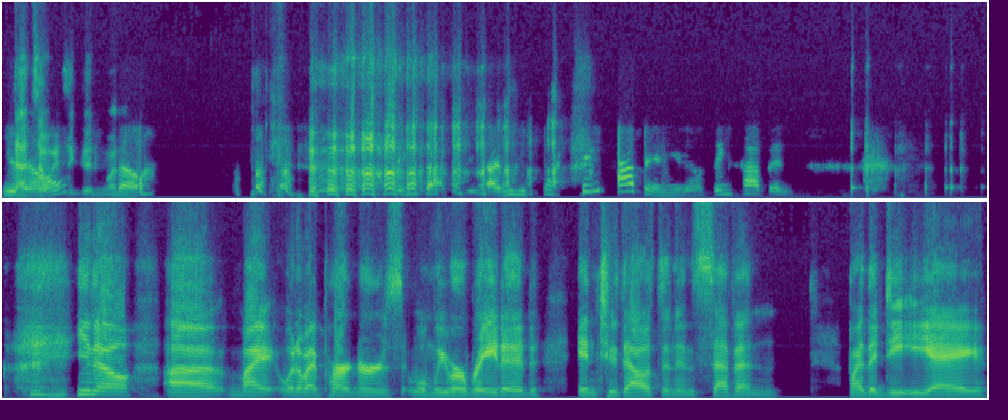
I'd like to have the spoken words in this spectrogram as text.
You That's know? always a good one. So, exactly. I mean, things happen, you know, things happen. You know, uh, my one of my partners when we were raided in 2007 by the DEA,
